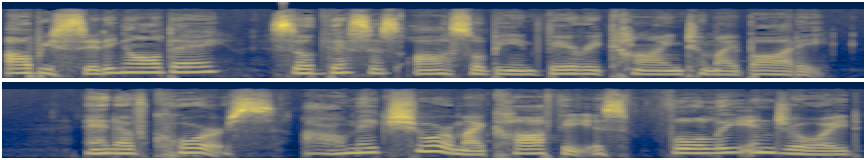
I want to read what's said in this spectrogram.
I'll be sitting all day, so this is also being very kind to my body. And of course, I'll make sure my coffee is fully enjoyed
